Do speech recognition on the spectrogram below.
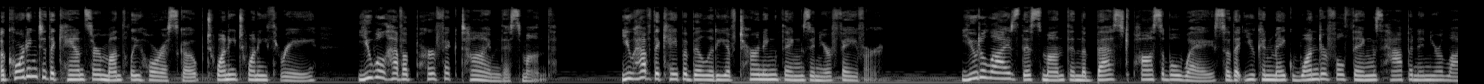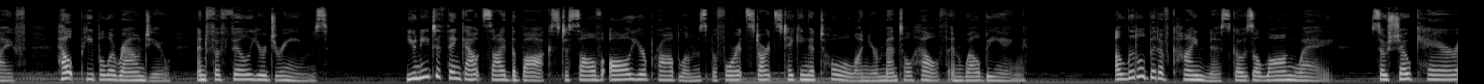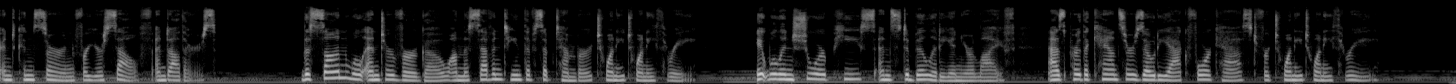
According to the Cancer Monthly Horoscope 2023, you will have a perfect time this month. You have the capability of turning things in your favor. Utilize this month in the best possible way so that you can make wonderful things happen in your life, help people around you, and fulfill your dreams. You need to think outside the box to solve all your problems before it starts taking a toll on your mental health and well being. A little bit of kindness goes a long way so show care and concern for yourself and others. The Sun will enter Virgo on the 17th of September 2023. It will ensure peace and stability in your life, as per the Cancer zodiac forecast for 2023.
